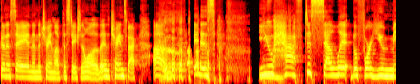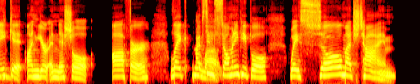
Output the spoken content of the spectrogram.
gonna say, and then the train left the station. Well, the train's back. Um, is you mm. have to sell it before you make it on your initial offer. Like I I've seen so many people waste so much time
